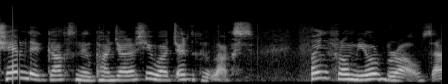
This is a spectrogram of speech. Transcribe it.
შემდეგ გახსნილ ფანჯარაში ვაჭერთ ღილაკს. Join from your browser.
